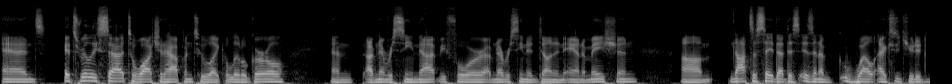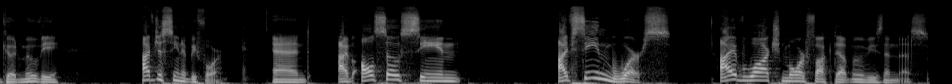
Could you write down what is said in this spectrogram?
And it's really sad to watch it happen to like a little girl and i've never seen that before. I've never seen it done in animation um, not to say that this isn't a well executed good movie. I've just seen it before. And i've also seen i've seen worse. I've watched more fucked up movies than this.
